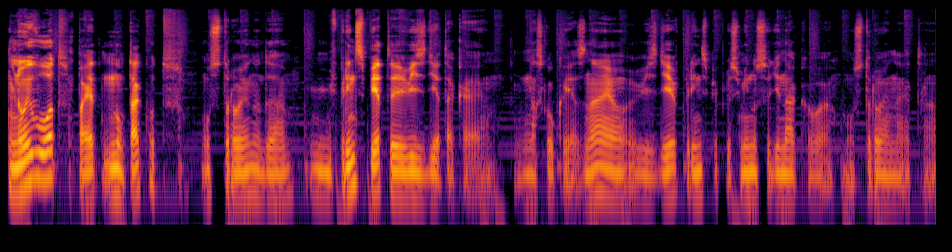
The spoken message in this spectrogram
Ну и вот, поэтому, ну, так вот устроено, да. В принципе, это везде такая, насколько я знаю, везде, в принципе, плюс-минус одинаково устроено это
